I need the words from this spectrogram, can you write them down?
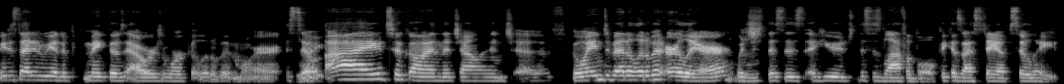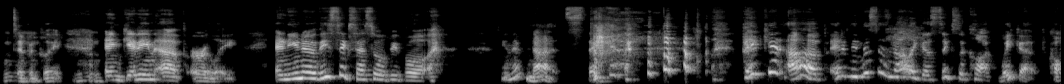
we decided we had to make those hours work a little bit more. So Right. I took on the challenge of going to bed a little bit earlier, Mhm. which this is a huge, this is laughable because I stay up so late Mhm. typically, Mhm. and getting up early. And you know, these successful people, I mean, they're nuts. They they get up. And I mean, this is not like a six o'clock wake up call.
